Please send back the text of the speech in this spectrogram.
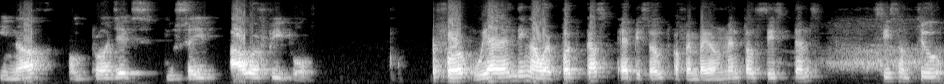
enough on projects to save our people. Therefore, we are ending our podcast episode of Environmental Systems Season 2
